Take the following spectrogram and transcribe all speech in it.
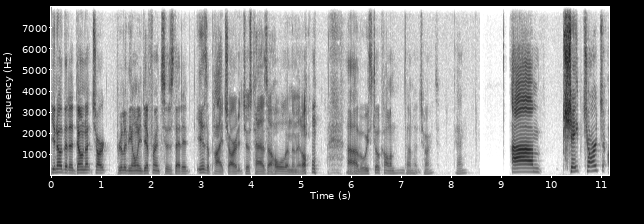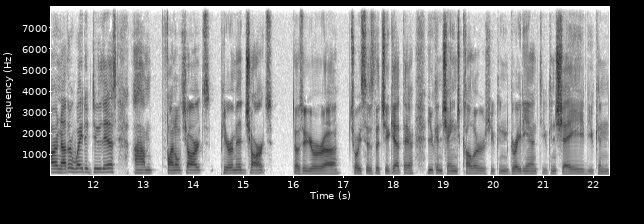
you know that a donut chart, really the only difference is that it is a pie chart. It just has a hole in the middle. uh, but we still call them donut charts. Okay. Um, shape charts are another way to do this. Um, funnel charts, pyramid charts. Those are your uh, choices that you get there. You can change colors, you can gradient, you can shade, you can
